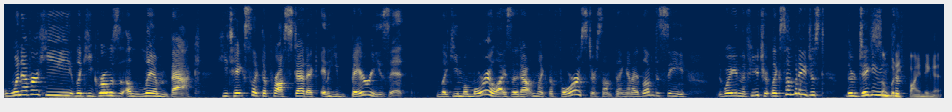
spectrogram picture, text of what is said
whenever he like he grows a limb back, he takes like the prosthetic and he buries it, like he memorializes it out in like the forest or something. And I'd love to see way in the future. Like somebody just they're digging Somebody for finding it.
